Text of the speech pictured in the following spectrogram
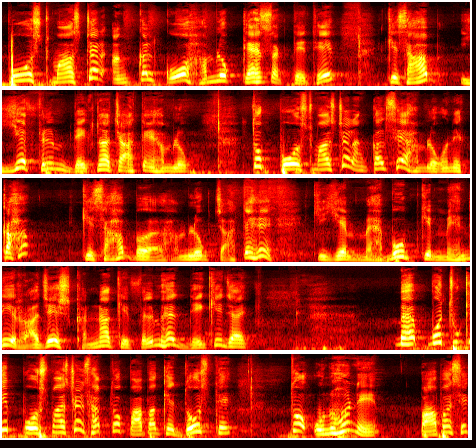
पोस्ट मास्टर अंकल को हम लोग कह सकते थे कि साहब, ये फ़िल्म देखना चाहते हैं हम लोग। तो पोस्ट मास्टर अंकल से हम लोगों ने कहा कि साहब, हम लोग चाहते हैं कि ये महबूब की मेहंदी राजेश खन्ना की फ़िल्म है, देखी जाए। वो चूँकि पोस्ट मास्टर साहब तो पापा के दोस्त थे तो उन्होंने पापा से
